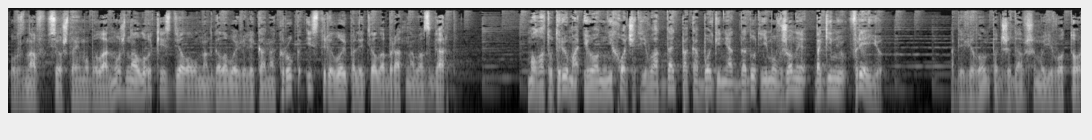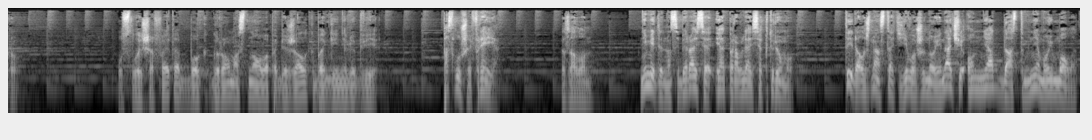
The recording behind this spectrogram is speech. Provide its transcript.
Узнав все, что ему было нужно, Локи сделал над головой великана круг и стрелой полетел обратно в Асгард. «Молот у Трюма, и он не хочет его отдать, пока боги не отдадут ему в жены богиню Фрейю», объявил он поджидавшему его Тору. Услышав это, бог грома снова побежал к богине любви. «Послушай, Фрея!» — сказал он. «Немедленно собирайся и отправляйся к трюму. Ты должна стать его женой, иначе он не отдаст мне мой молот».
